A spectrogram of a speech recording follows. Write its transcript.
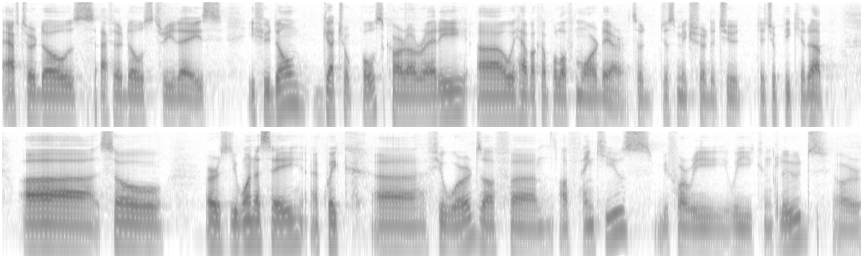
after those after those three days. If you don't get your postcard already, uh, we have a couple of more there. So just make sure that you that you pick it up. Uh, so, Urs, do you want to say a quick uh, few words of um, of thank yous before we we conclude, or?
